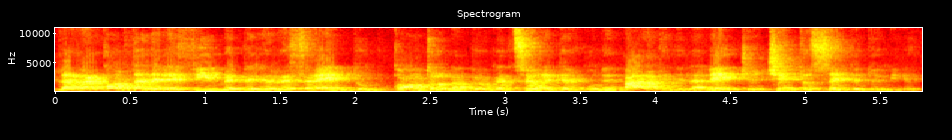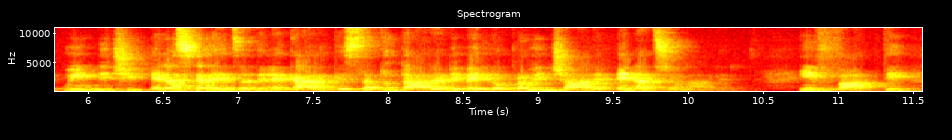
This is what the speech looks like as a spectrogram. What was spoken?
la raccolta delle firme per il referendum contro l'abrogazione di alcune parti della legge 107-2015 e la scadenza delle cariche statutarie a livello provinciale e nazionale. Infatti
